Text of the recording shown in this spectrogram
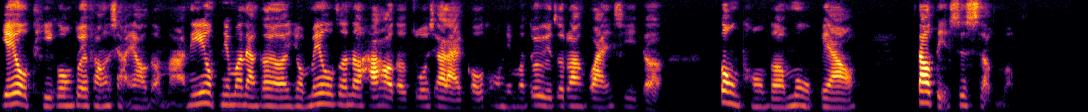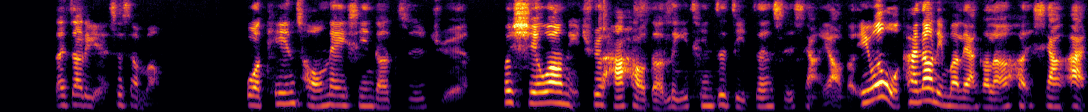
也有提供对方想要的吗？你有，你们两个人有没有真的好好的坐下来沟通？你们对于这段关系的共同的目标到底是什么？在这里是什么？我听从内心的直觉，会希望你去好好的厘清自己真实想要的。因为我看到你们两个人很相爱，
